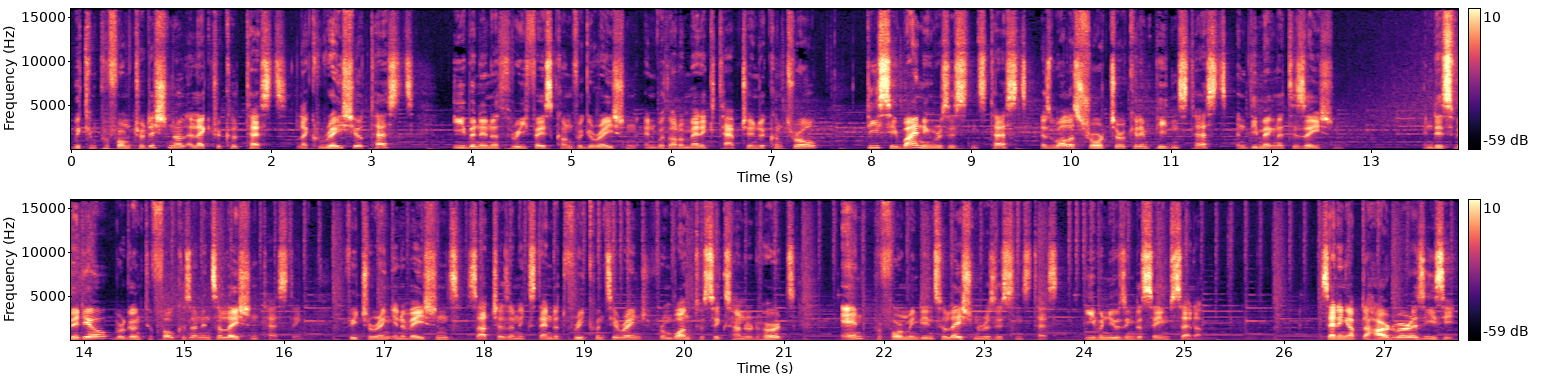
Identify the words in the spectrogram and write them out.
we can perform traditional electrical tests like ratio tests, even in a three-phase configuration and with automatic tap changer control, DC winding resistance tests, as well as short circuit impedance tests and demagnetization. In this video, we're going to focus on insulation testing, featuring innovations such as an extended frequency range from 1 to 600 Hz and performing the insulation resistance test, even using the same setup. Setting up the hardware is easy.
